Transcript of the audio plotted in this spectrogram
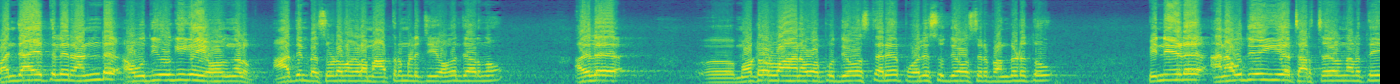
പഞ്ചായത്തിലെ രണ്ട് ഔദ്യോഗിക യോഗങ്ങളും ആദ്യം ബസ് ഉടമകളെ മാത്രം വിളിച്ച് യോഗം ചേർന്നു. അതിൽ മോട്ടോർ വാഹന വകുപ്പ് ഉദ്യോഗസ്ഥർ പോലീസ് ഉദ്യോഗസ്ഥർ പങ്കെടുത്തു. പിന്നീട് അനൗദ്യോഗിക ചർച്ചകൾ നടത്തി.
